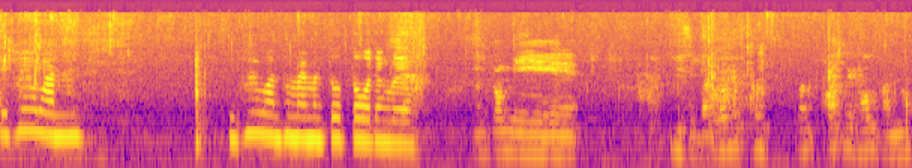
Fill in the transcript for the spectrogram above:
สิบห้าวันสิบห้าวันทำไมมันโตโตๆจังเลยอะมันก็มียี่สิบวันว่ามันมันมันพักไม่พร้อมกันเนาะ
